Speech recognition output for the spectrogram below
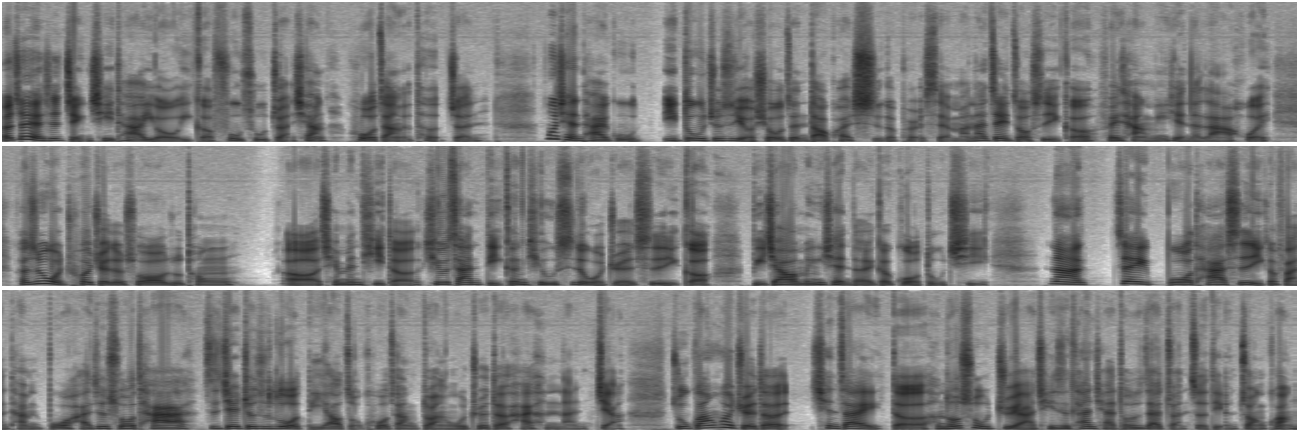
而这也是景气它有一个复苏转向扩张的特征。目前台股一度就是有修正到快十个 percent 嘛，那这周是一个非常明显的拉回，可是我会觉得说，如同呃前面提的 Q 三底跟 Q 四，我觉得是一个比较明显的一个过渡期。那这一波它是一个反弹波，还是说它直接就是落底要走扩张段？我觉得还很难讲。主观会觉得现在的很多数据啊，其实看起来都是在转折点状况。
